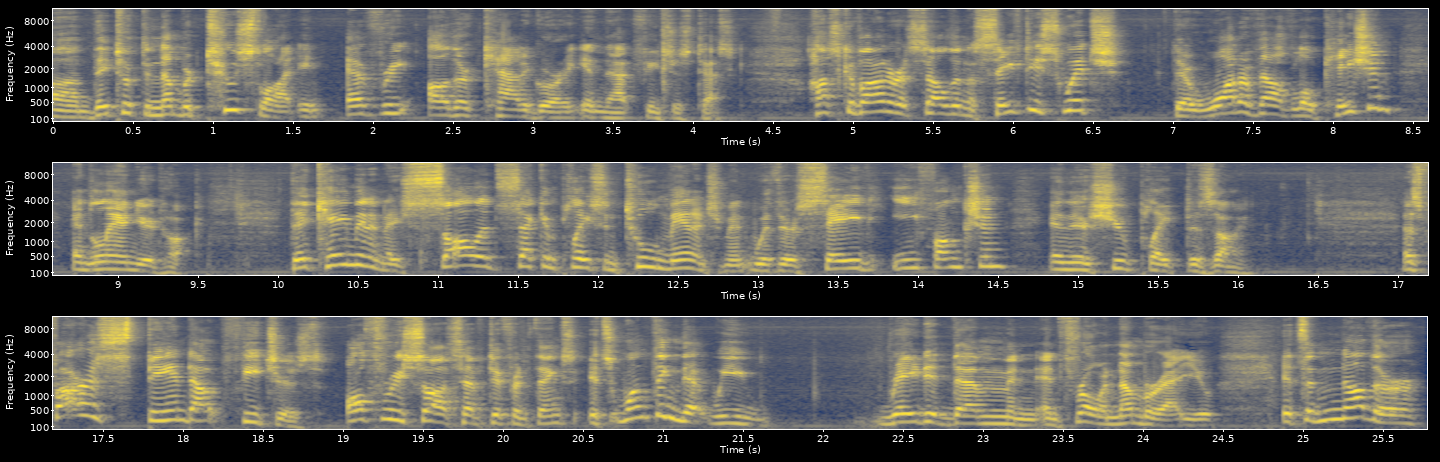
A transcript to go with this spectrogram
Um, they took the number two slot in every other category in that features test. Husqvarna excelled in a safety switch, their water valve location, and lanyard hook. They came in in a solid second place in tool management with their Save E function and their shoe plate design. As far as standout features, all three saws have different things. It's one thing that we rated them and, and throw a number at you. It's another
